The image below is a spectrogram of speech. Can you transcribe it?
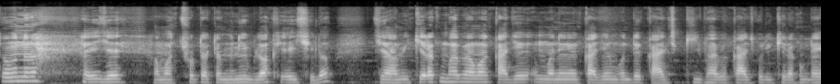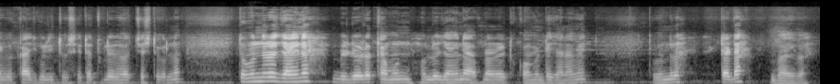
তো বন্ধুরা এই যে আমার ছোট একটা মিনি ব্লগ এই ছিল যে আমি কীরকমভাবে আমার কাজে মানে কাজের মধ্যে কাজ কীভাবে কাজ করি, কীরকম টাইপের কাজ করি তো সেটা তুলে ধরার চেষ্টা করলাম। তো বন্ধুরা জানি না, ভিডিওটা কেমন হলো জানি না, আপনারা একটু কমেন্টে জানাবেন। তো বন্ধুরা, টাটা বাই বাই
